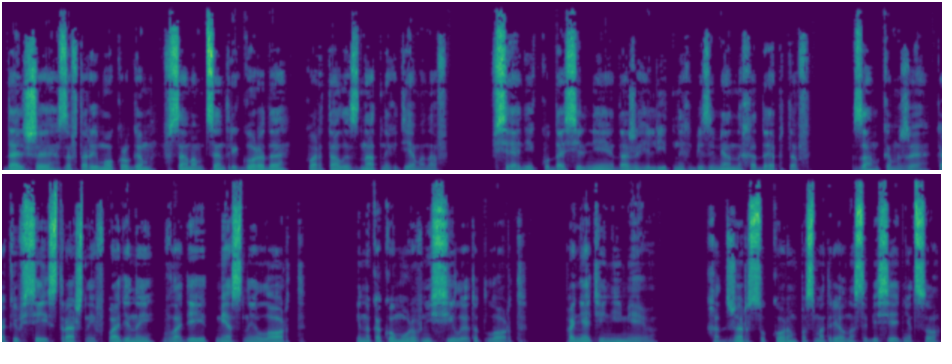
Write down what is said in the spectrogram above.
Дальше, за вторым округом, в самом центре города, кварталы знатных демонов. Все они куда сильнее даже элитных безымянных адептов. Замком же, как и всей страшной впадиной, владеет местный лорд. И на каком уровне силы этот лорд? Понятия не имею. Хаджар с укором посмотрел на собеседницу.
